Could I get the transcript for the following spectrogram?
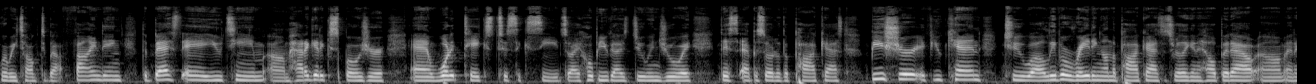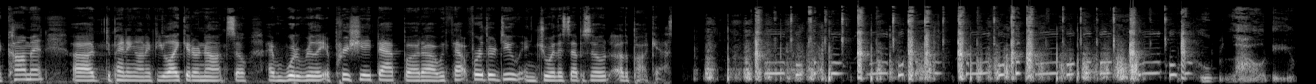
where we talked about finding the best AAU team, um, how to get exposure, and what it takes takes to succeed. So I hope you guys do enjoy this episode of the podcast. Be sure, if you can, to uh, leave a rating on the podcast. It's really going to help it out, um, and a comment, uh, depending on if you like it or not. So I would really appreciate that. But uh, without further ado, enjoy this episode of the podcast. Hoop Laude.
